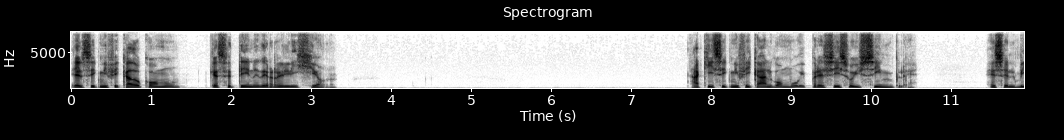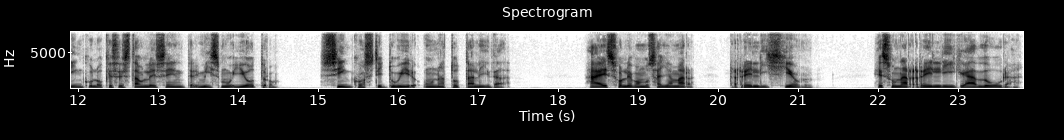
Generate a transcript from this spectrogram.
el significado común que se tiene de religión. Aquí significa algo muy preciso y simple. Es el vínculo que se establece entre mismo y otro sin constituir una totalidad. A eso le vamos a llamar religión. es una religadura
